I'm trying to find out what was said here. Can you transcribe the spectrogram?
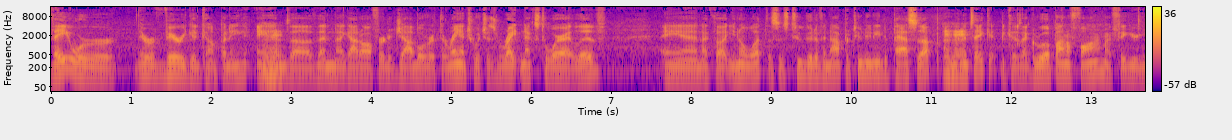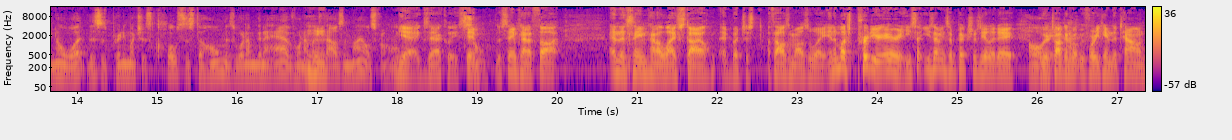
they were they were a very good company. And Mm-hmm. uh, then I got offered a job over at the ranch, which is right next to where I live. And I thought, you know what, this is too good of an opportunity to pass up. I'm Mm-hmm. going to take it because I grew up on a farm. I figure, you know what, this is pretty much as closest to home as what I'm going to have when I'm a thousand miles from home. Mm-hmm. Yeah, exactly. Same, So- the same kind of thought and the same kind of lifestyle, eh, but just a thousand miles away in a much prettier area. You sent, you sent me some pictures the other day. Oh, we were yeah. talking about before you came to town,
